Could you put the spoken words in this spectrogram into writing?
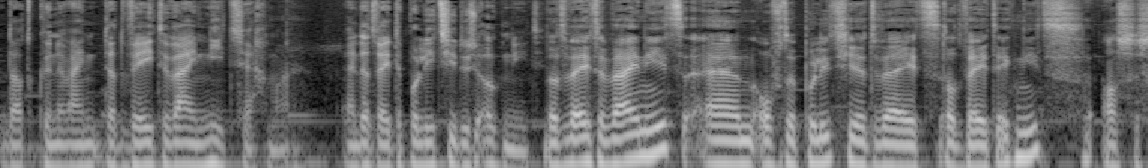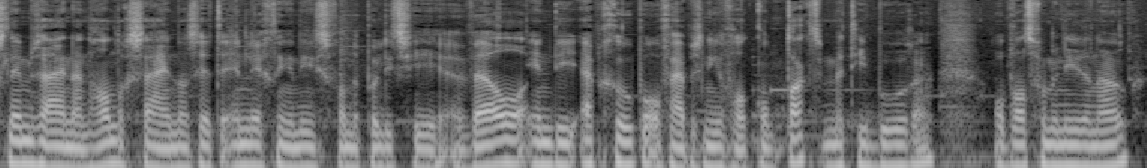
dat, kunnen wij, dat weten wij niet, zeg maar. En dat weet de politie dus ook niet? Dat weten wij niet. En of de politie het weet, dat weet ik niet. Als ze slim zijn en handig zijn, dan zit de inlichtingendienst van de politie wel in die appgroepen. Of hebben ze in ieder geval contact met die boeren. Op wat voor manier dan ook.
